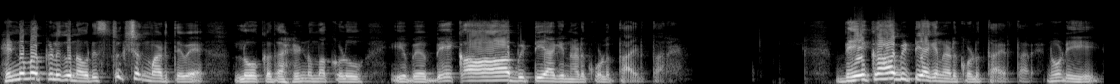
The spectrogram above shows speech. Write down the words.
ಹೆಣ್ಣು ಮಕ್ಕಳಿಗೂ ನಾವು ರಿಸ್ಟ್ರಿಕ್ಷನ್ ಮಾಡ್ತೇವೆ. ಲೋಕದ ಹೆಣ್ಣು ಮಕ್ಕಳು ಬೇಕಾಬಿಟ್ಟಿಯಾಗಿ ನಡ್ಕೊಳ್ಳುತ್ತಾ ಇರ್ತಾರೆ. ಬೇಕಾಬಿಟ್ಟಿಯಾಗಿ ನಡ್ಕೊಳ್ಳುತ್ತಾ ಇರ್ತಾರೆ. ನೋಡಿ,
